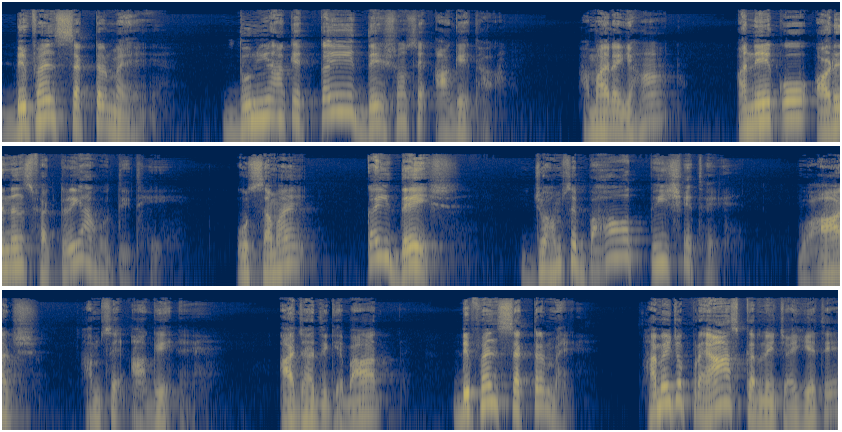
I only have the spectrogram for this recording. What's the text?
डिफेंस सेक्टर में दुनिया के कई देशों से आगे था। हमारे यहाँ अनेकों ऑर्डिनेंस फैक्ट्रियाँ होती थी। उस समय कई देश जो हमसे बहुत पीछे थे, वो आज हमसे आगे हैं। आज़ादी के बाद डिफेंस सेक्टर में हमें जो प्रयास करने चाहिए थे,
